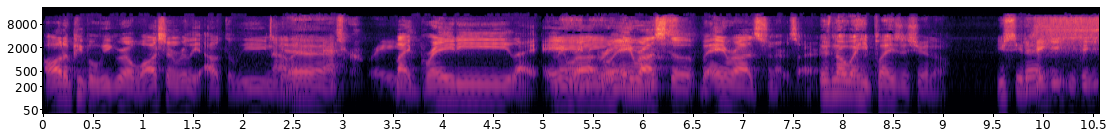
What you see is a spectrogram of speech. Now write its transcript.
all the people we grew up watching really out the league now. Like, yeah, That's crazy. like Brady, like A Rod. Well, A Rod's still, but A Rod's finna retire. there's no way he plays this year though. You see you that? think he, you think he,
